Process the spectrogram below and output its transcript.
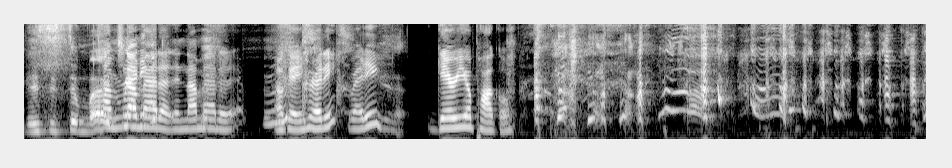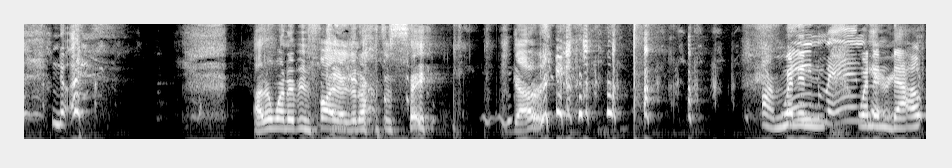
this is too much. I'm not mad at it. Not mad at it. Okay, ready? Ready? Gary or Paco? No. I don't want to be fired. I'm gonna have to say Gary. Our When in, man. when in doubt,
